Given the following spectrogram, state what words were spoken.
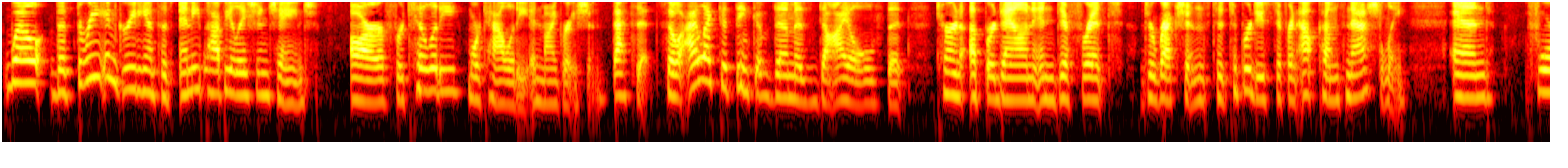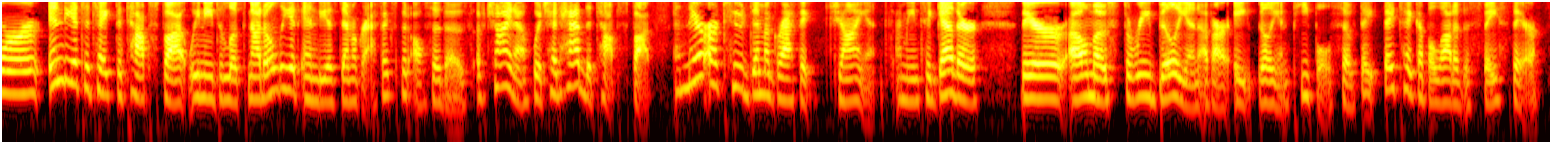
Well, the three ingredients of any population change are fertility, mortality, and migration. That's it. So I like to think of them as dials that turn up or down in different directions to, to produce different outcomes nationally. And for India to take the top spot, we need to look not only at India's demographics, but also those of China, which had had the top spot. And there are two demographic giants. I mean, together, they're almost 3 billion of our 8 billion people. So they, they take up a lot of the space there.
